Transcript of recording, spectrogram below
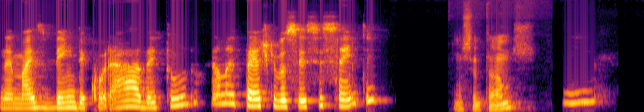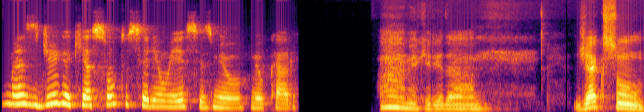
né, mais bem decorada e tudo. Ela pede que vocês se sentem. Nós sentamos. Mas diga que assuntos seriam esses, meu, meu caro. Ah, minha querida. Jackson,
